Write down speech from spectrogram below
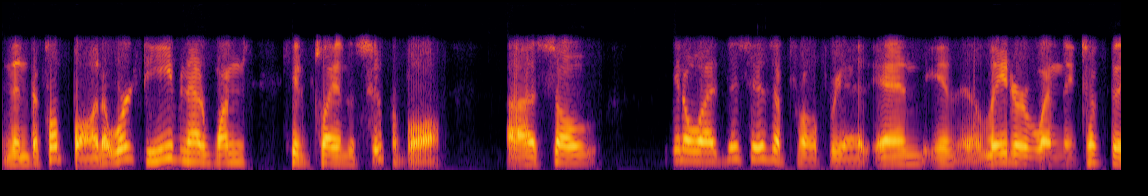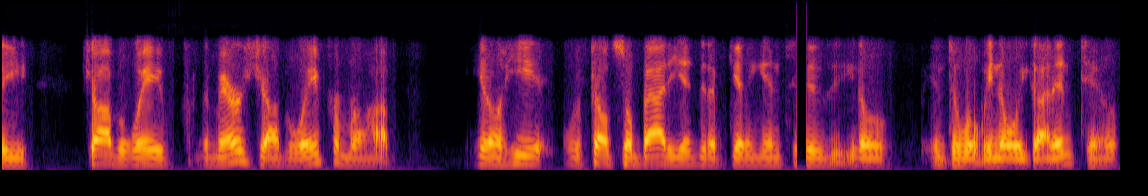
and into football. And it worked. He even had one kid play in the Super Bowl. Uh, so you know what, this is appropriate. And in, later, when they took the job away, the mayor's job away from Rob, you know, he felt so bad he ended up getting into, you know, into what we know he got into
